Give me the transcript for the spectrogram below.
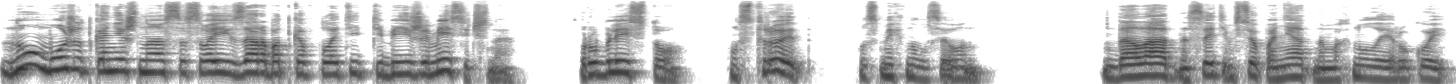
Ну, может, конечно, со своих заработков платить тебе ежемесячно. Рублей сто. Устроит?» — усмехнулся он. «Да ладно, с этим все понятно», — махнула я рукой.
